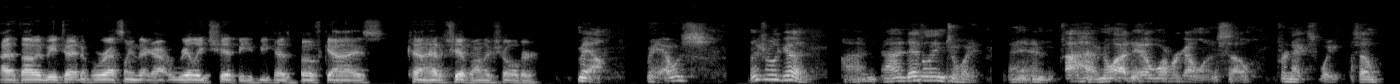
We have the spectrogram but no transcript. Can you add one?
I thought it'd be technical wrestling that got really chippy because both guys kind of had a chip on their shoulder. Yeah yeah, it was it was really good. I, I definitely enjoyed it, and I have no idea where we're going. So for next week, so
